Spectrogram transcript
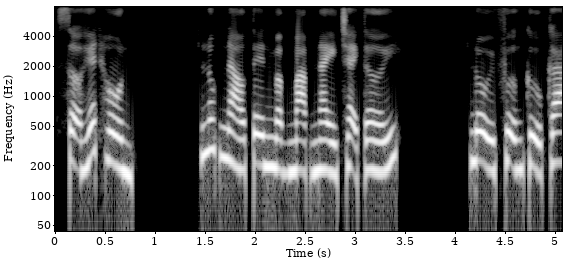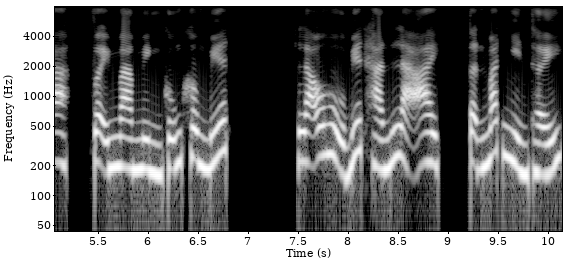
sợ hết hồn. Lúc nào tên mập mạp này chạy tới? Đổi phượng cửu ca, vậy mà mình cũng không biết. Lão hủ biết hắn là ai, tận mắt nhìn thấy,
